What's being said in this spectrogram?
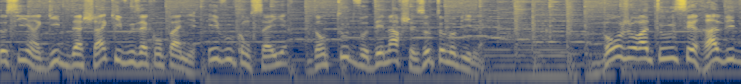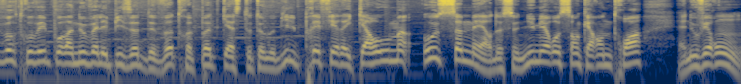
aussi un guide d'achat qui vous accompagne et vous conseille dans toutes vos démarches automobiles. Bonjour à tous et ravi de vous retrouver pour un nouvel épisode de votre podcast automobile préféré Caroom. Au sommaire de ce numéro 143, nous verrons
